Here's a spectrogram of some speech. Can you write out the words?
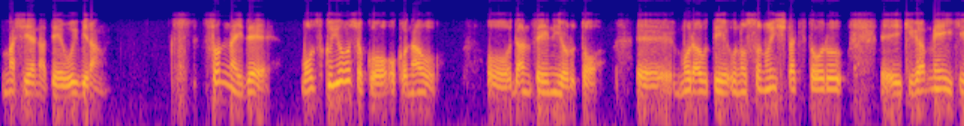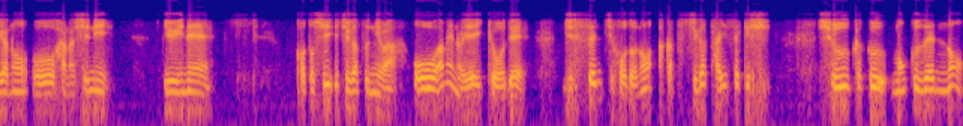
マシアナテウイビラン。村内でモズク養殖を行う男性によると、えー、村うてうのすぬいしたち通る、えー、生きが名生きがの話にゆいね今年1月には大雨の影響で10センチほどの赤土が堆積し収穫目前の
